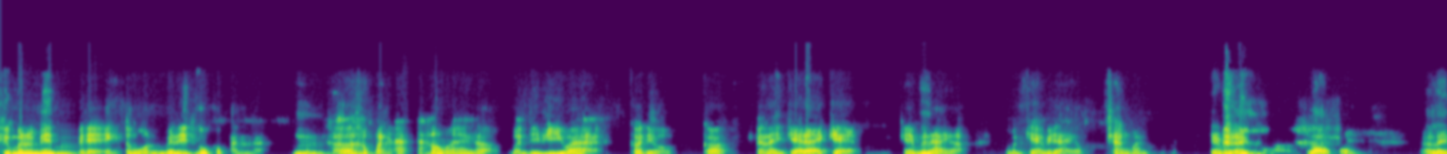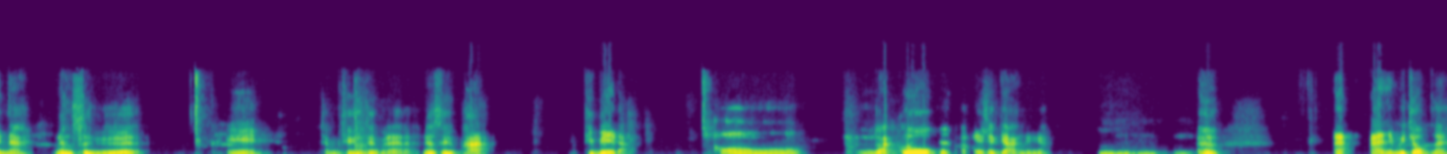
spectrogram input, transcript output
คือมันไม่ไม่ได้กังวลไม่ได้ทุกข์กับมันละอืมเออปัญหาเข้ามาก็เหมือนที่พี่ว่า ก็เดี๋ยว ก็อันไหนแก้ได้แก้ แก้ไม่ได้ก็มันแก้ไม่ได้ก็ช่างมัน แก้ไม่ได้ก็รอไปอะไรนะหนังสือ เอ๊ะ จำชื่อหนังสือไม่ได้ละหนังสือพระทิเบตอะอ๋อเออรักโลกอะไรสักอย่างหนึ่งอะอืมอืมอืมอืมเอออะอ่านยังไม่จบนะ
